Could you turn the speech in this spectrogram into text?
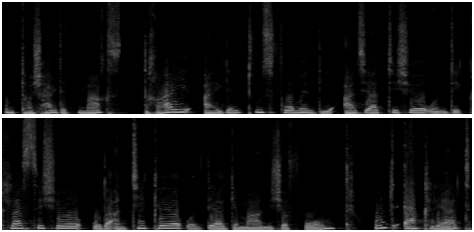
Unterscheidet Marx drei Eigentumsformen, die asiatische und die klassische oder antike und der germanische Form und erklärt,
